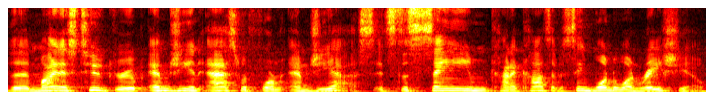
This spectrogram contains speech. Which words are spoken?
the minus 2 group, Mg and S would form MgS. It's the same kind of concept, the same one-to-one ratio.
